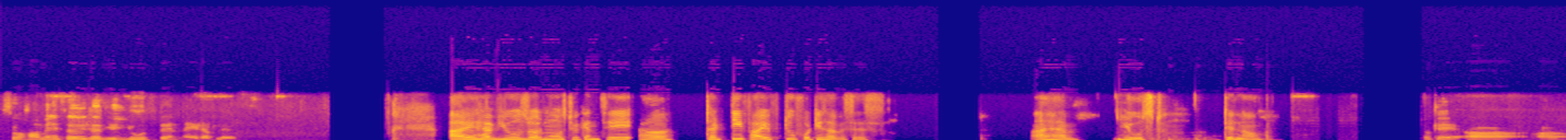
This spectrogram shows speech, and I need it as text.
So how many services you used in aws i have used almost you can say uh, 35 to 40 services I have used till now. Okay. Uh, uh,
